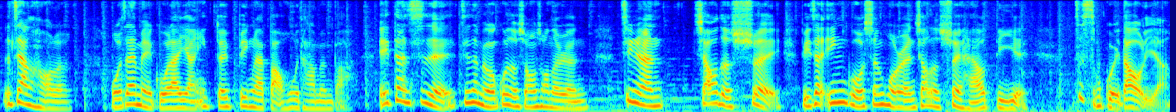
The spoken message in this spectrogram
那这样好了，我在美国来养一堆兵来保护他们吧。诶，但是诶，现在美国过得爽爽的人，竟然交的税比在英国生活人交的税还要低耶，这什么鬼道理啊？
